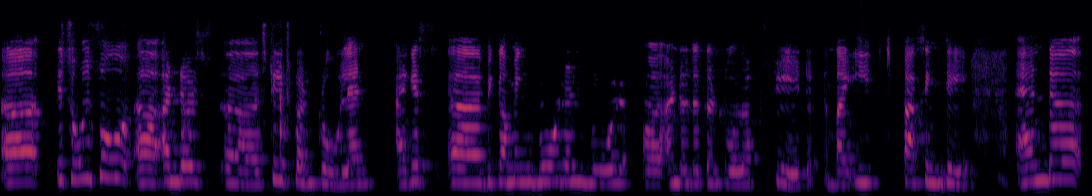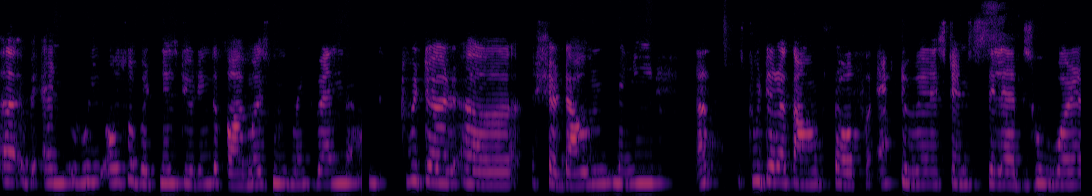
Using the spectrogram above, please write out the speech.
uh, it's also uh, under uh, state control and I guess uh, becoming more and more uh, under the control of state by each passing day, and uh, and we also witnessed during the farmers' movement when Twitter shut down many uh, Twitter accounts of activists and celebs who were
